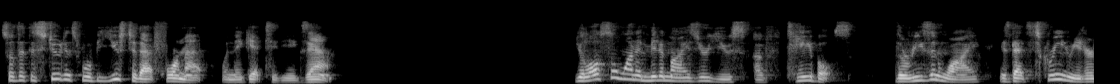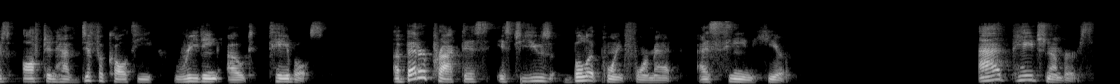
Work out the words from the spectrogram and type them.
so that the students will be used to that format when they get to the exam. You'll also want to minimize your use of tables. The reason why is that screen readers often have difficulty reading out tables. A better practice is to use bullet point format as seen here. Add page numbers.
